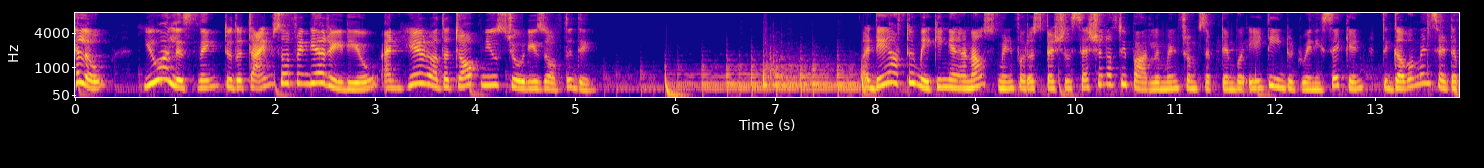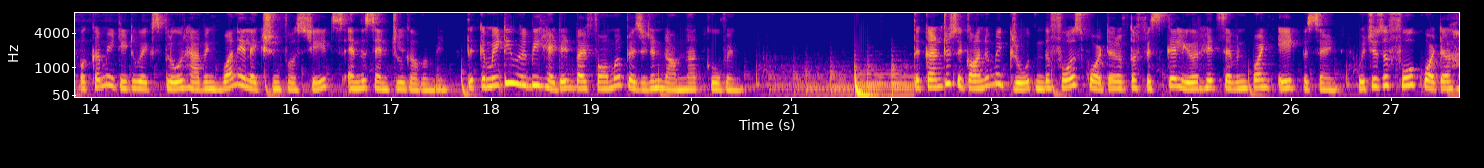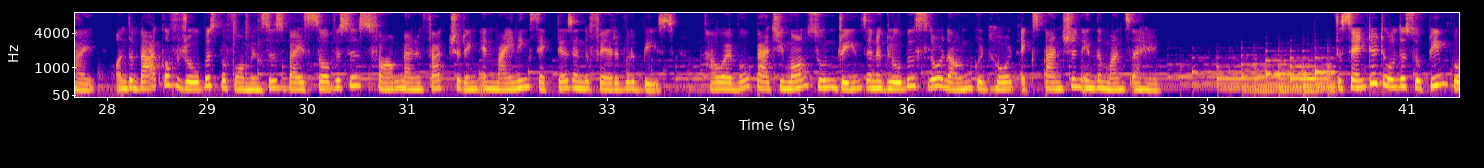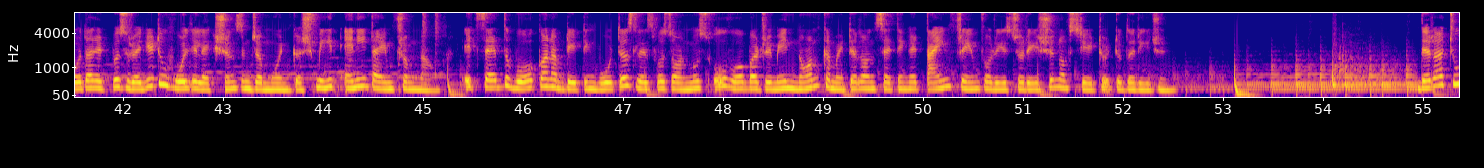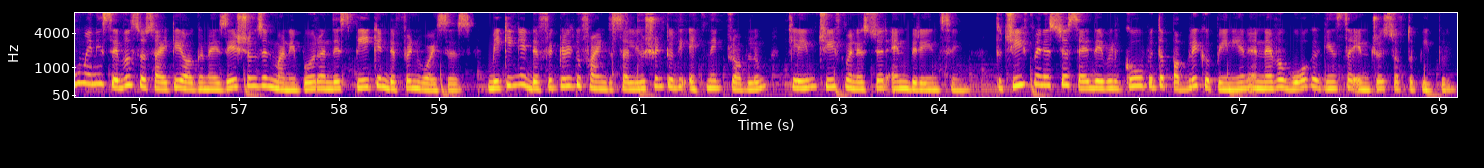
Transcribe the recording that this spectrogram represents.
Hello, you are listening to the Times of India radio, and here are the top news stories of the day. A day after making an announcement for a special session of the parliament from September 18 to 22nd, the government set up a committee to explore having one election for states and the central government. The committee will be headed by former President Ramnath Kovind. The country's economic growth in the first quarter of the fiscal year hit 7.8%, which is a four quarter high, on the back of robust performances by services, farm, manufacturing, and mining sectors and the favorable base. However, patchy monsoon rains and a global slowdown could hurt expansion in the months ahead. The centre told the Supreme Court that it was ready to hold elections in Jammu and Kashmir any time from now. It said the work on updating voters list was almost over but remained non-committal on setting a time frame for restoration of statehood to the region. There are too many civil society organizations in Manipur and they speak in different voices, making it difficult to find a solution to the ethnic problem, claimed Chief Minister N. Biren Singh. The Chief Minister said they will go with the public opinion and never work against the interests of the people.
